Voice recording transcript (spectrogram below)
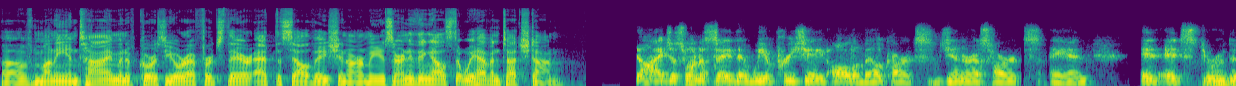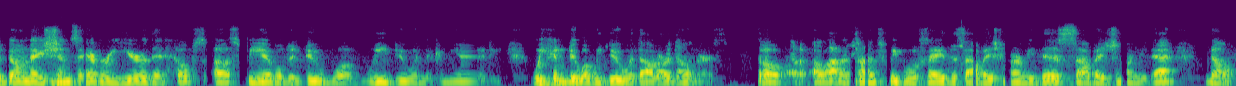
of money and time, and of course your efforts there at the Salvation Army. Is there anything else that we haven't touched on? No, I just want to say that we appreciate all of Elkhart's generous hearts and it, it's through the donations every year that helps us be able to do what we do in the community. We can do what we do without our donors. So a, a lot of times people will say the Salvation Army this, Salvation Army that. No,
